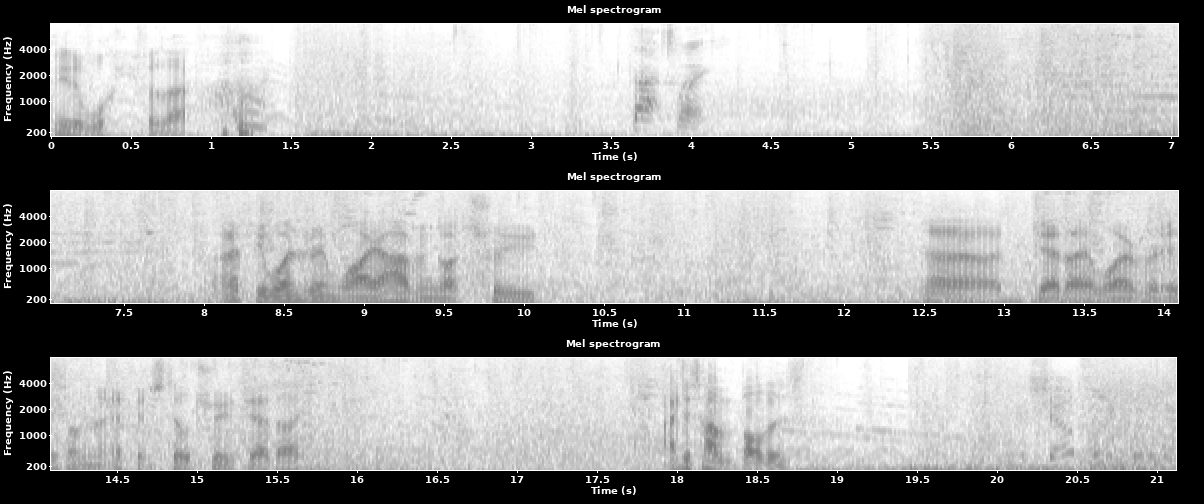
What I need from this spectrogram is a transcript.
Need a Wookie for that. that way. And if you're wondering why I haven't got true uh, Jedi or whatever it is on the, if it's still true Jedi, I just haven't bothered. sounds like one of their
